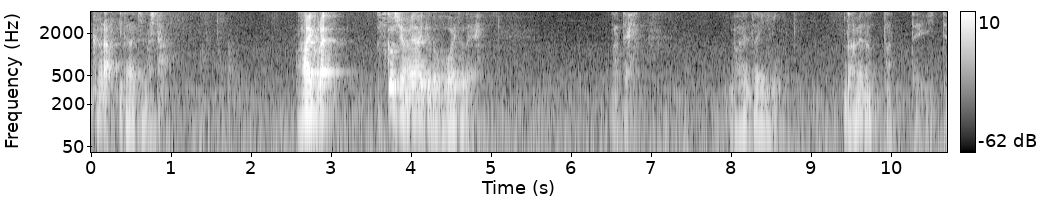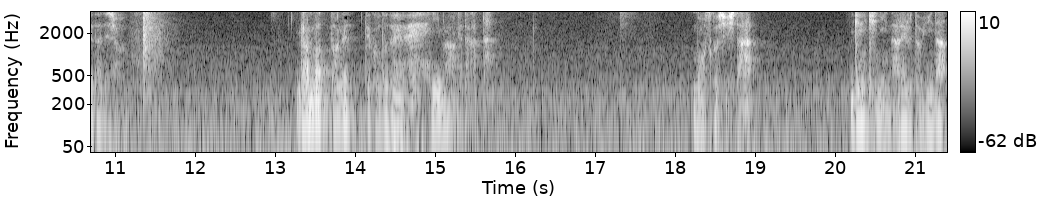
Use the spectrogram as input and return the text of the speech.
からいただきました。はいこれ。少し早いけどホワイトデー。だってバレンタインダメだったって言ってたでしょ。頑張ったねってことで今あげたかった。もう少ししたら元気になれるといいな。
